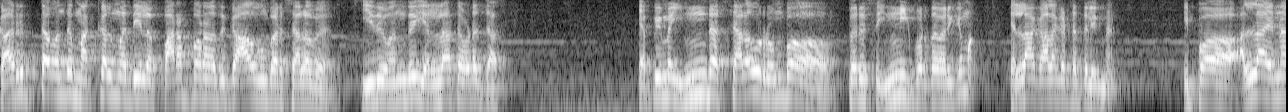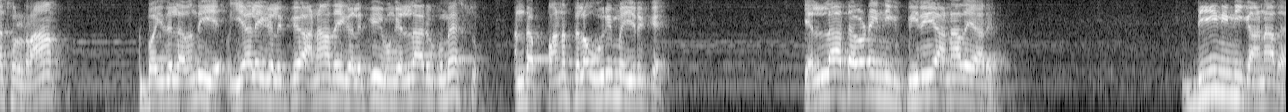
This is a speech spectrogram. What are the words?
கருத்தை வந்து மக்கள் மத்தியில் பரப்புறதுக்கு ஆகும் பாரு செலவு. இது வந்து எல்லாத்த விட ஜாஸ்தி. எப்பயுமே இந்த செலவு ரொம்ப பெருசு. இன்னைக்கு பொறுத்த வரைக்கும் எல்லா காலகட்டத்திலையுமே. இப்போ அல்லாஹ் என்ன சொல்கிறான் இப்போ இதில் வந்து ஏ- ஏழைகளுக்கு அனாதைகளுக்கு இவங்க எல்லாருக்குமே சு- அந்த பணத்தில் உரிமை இருக்கு. எல்லாத்த விட இன்னைக்கு பெரிய அனாதை யாரு? தீன் இன்னைக்கு அனாதை.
